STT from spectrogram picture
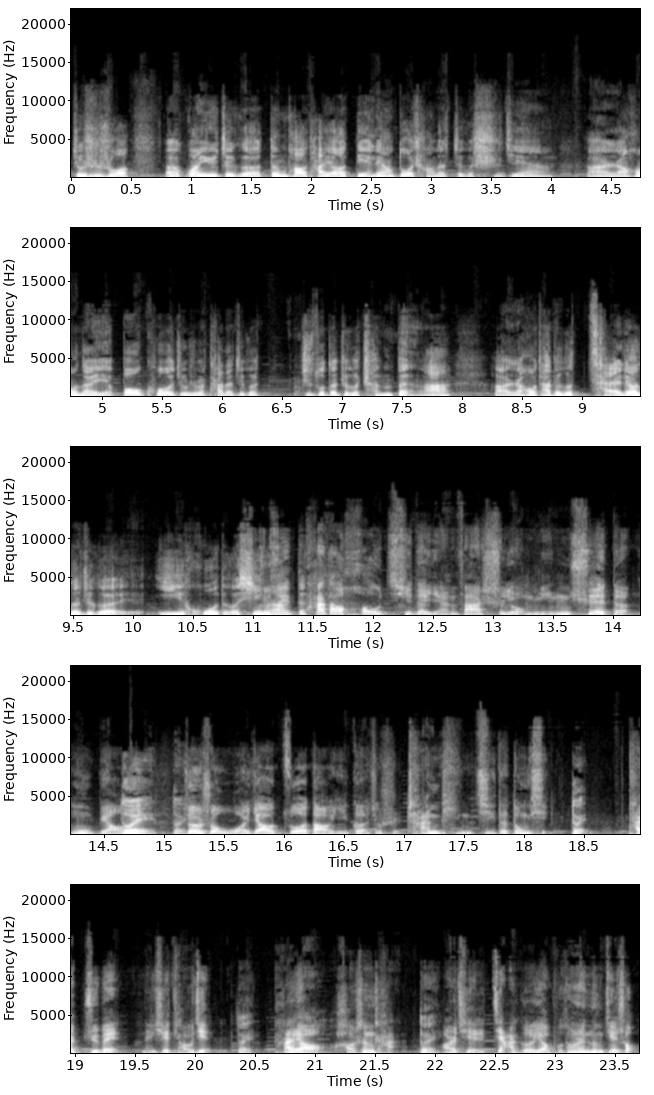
就是说，呃，关于这个灯泡，它要点亮多长的这个时间啊，啊，然后呢，也包括就是说它的这个制作的这个成本啊，啊，然后它这个材料的这个易获得性就是，啊等，它到后期的研发是有明确的目标的，对对。就是说我要做到一个就是产品级的东西，对，它具备哪些条件？对，它要好生产，对而且价格要普通人能接受，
